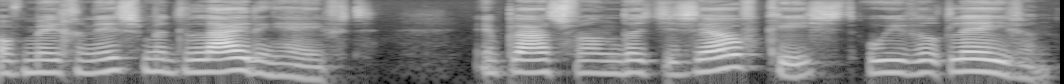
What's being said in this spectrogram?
of mechanisme de leiding heeft, in plaats van dat je zelf kiest hoe je wilt leven.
